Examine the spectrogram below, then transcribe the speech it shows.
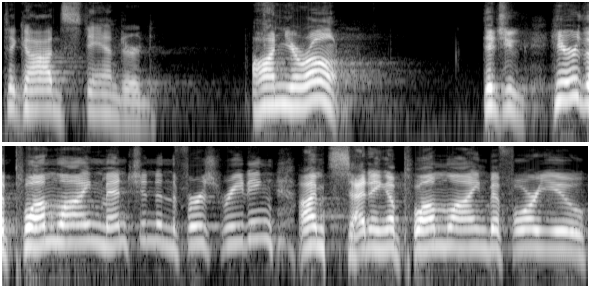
to God's standard on your own. Did you hear the plumb line mentioned in the first reading? I'm setting a plumb line before you.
